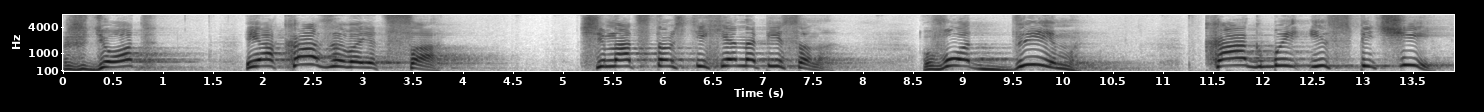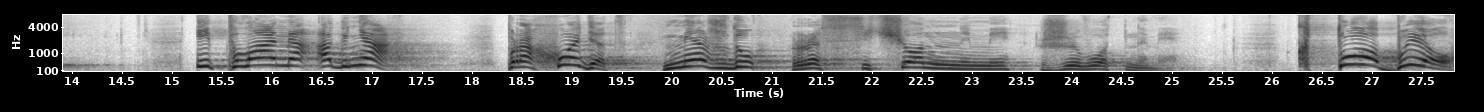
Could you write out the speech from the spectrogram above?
ждет, и оказывается, в 17 стихе написано – вот дым, как бы из печи, и пламя огня проходят между рассеченными животными. Кто был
